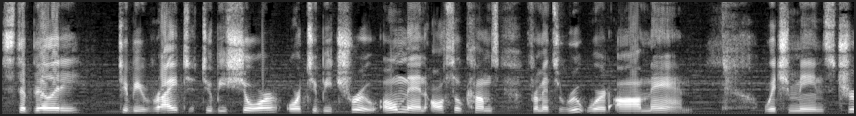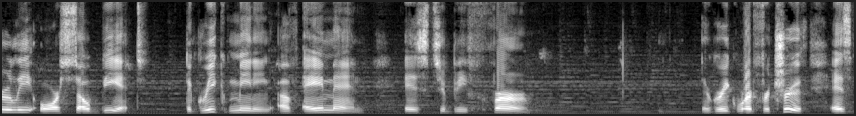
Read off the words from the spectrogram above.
stability, to be right, to be sure, or to be true. Omen also comes from its root word amen, which means truly or so be it. The Greek meaning of amen is to be firm. The Greek word for truth is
